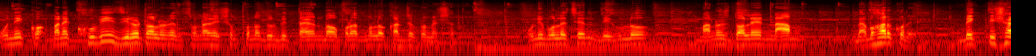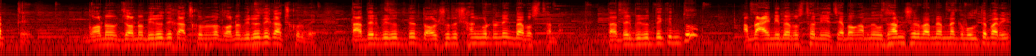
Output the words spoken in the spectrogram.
উনি মানে খুবই জিরো টলারেন্স ওনার এইসব কোনো দুর্বৃত্তায়ন বা অপরাধমূলক কার্যক্রমের সাথে। উনি বলেছেন যেগুলো মানুষ দলের নাম ব্যবহার করে ব্যক্তি স্বার্থে গণ জনবিরোধী কাজ করবে বা গণবিরোধী কাজ করবে তাদের বিরুদ্ধে দল শুধু সাংগঠনিক ব্যবস্থা না তাদের বিরুদ্ধে কিন্তু আমরা আইনি ব্যবস্থা নিয়েছি এবং আমি উদাহরণস্বরূপ আমি আপনাকে বলতে পারি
